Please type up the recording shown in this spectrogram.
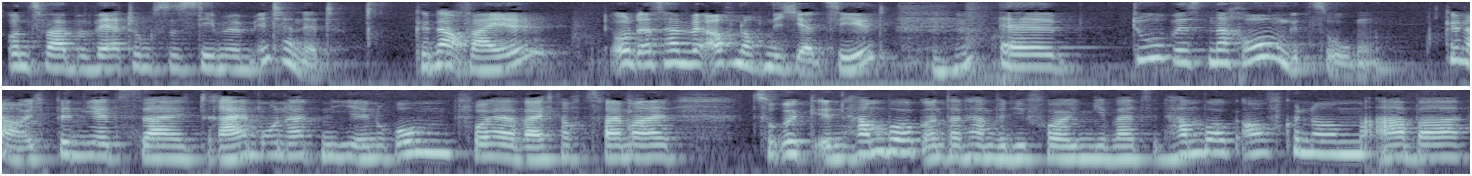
und zwar Bewertungssysteme im Internet. Genau. Weil, oh, das haben wir auch noch nicht erzählt, mhm. äh, du bist nach Rom gezogen. Genau, ich bin jetzt seit drei Monaten hier in Rom. Vorher war ich noch zweimal zurück in Hamburg und dann haben wir die Folgen jeweils in Hamburg aufgenommen. Aber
